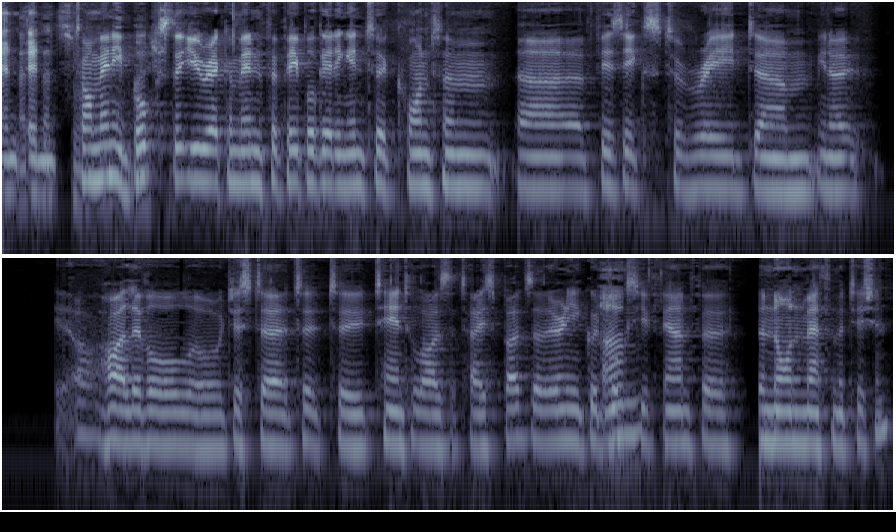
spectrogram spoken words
And, that, and Tom, any books that you recommend for people getting into quantum uh, physics to read? Um, you know, high level or just to, to, to tantalize the taste buds? Are there any good books um, you've found for the non mathematician?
